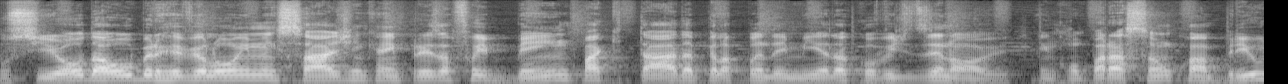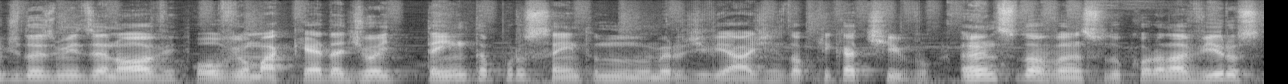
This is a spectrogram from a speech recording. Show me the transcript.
O CEO da Uber revelou em mensagem que a empresa foi bem impactada pela pandemia da Covid-19. Em comparação com abril de 2019, houve uma queda de 80% no número de viagens do aplicativo. Antes do avanço do coronavírus,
